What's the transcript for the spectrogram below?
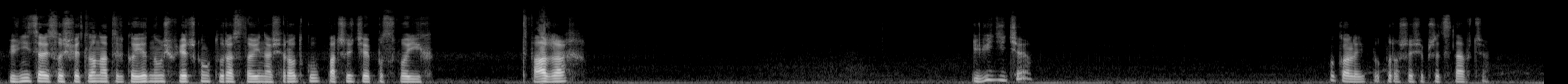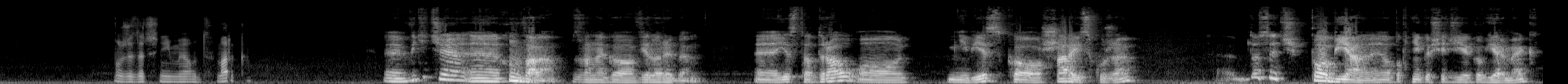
Piwnica jest oświetlona tylko jedną świeczką, która stoi na środku. Patrzycie po swoich twarzach i widzicie po kolei proszę się przedstawcie. Może zacznijmy od Marka. E, widzicie e, Hunwala, zwanego wielorybem. E, jest to drow o niebiesko-szarej skórze. Dosyć poobijany, obok niego siedzi jego giermek.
